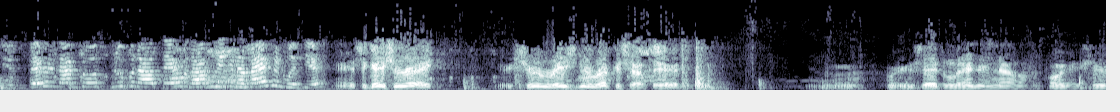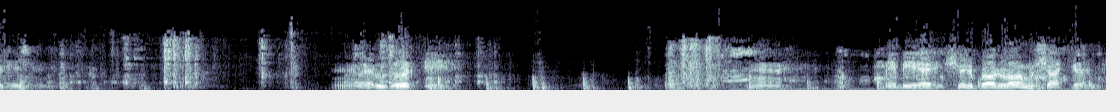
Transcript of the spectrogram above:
You'd better not go snooping out there without taking a lantern with you. Yes, I guess you're right. They're sure raising a ruckus out there. Uh, where's that lantern now? Oh, yes, here it is. Uh, that'll do it. Maybe I should have brought along my shotgun.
